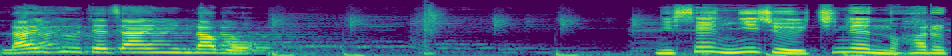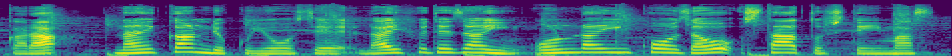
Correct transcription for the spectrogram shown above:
ライフデザインラボ2021年の春から内観力養成ライフデザインオンライン講座をスタートしています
